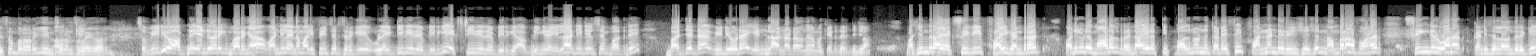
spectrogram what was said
டிசம்பர் வரைக்கும் இன்சூரன்ஸ். லைவா இருக்கு. ஸோ வீடியோ அப்டே எண்டு வரைக்கும் பாருங்க. வண்டியில என்ன மாதிரி ஃபீச்சர்ஸ் இருக்கு? உள்ள இன்டீரியர் எப்படி இருக்கு? எக்ஸ்டீரியர் எப்படி இருக்கு? அப்படிங்கிற எல்லா டீடைல்ஸையும் பார்த்துட்டு பட்ஜெட்டை வீடியோட எண்ட்ல அண்ணாட்ட வந்து நம்ம கேட்டு தெரிஞ்சுக்கலாம். மஹிந்திரா எக்ஸிவி ஃபைவ் ஹண்ட்ரட் வண்டியுடைய மாடல் ரெண்டாயிரத்தி பதினொன்று கடைசி பன்னெண்டு registration number of owner single owner கண்டிஷனில் வந்து இருக்கு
